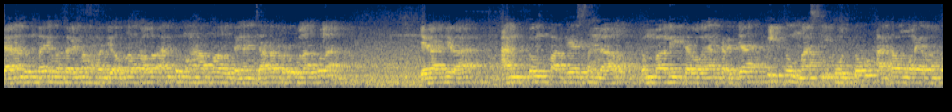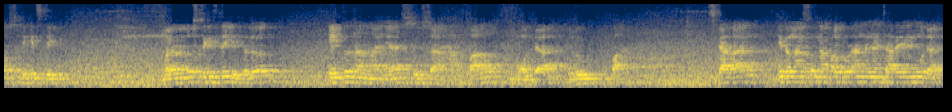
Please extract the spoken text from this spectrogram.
Dan antum tadi masalah Allah kalau antum menghafal dengan cara berulang-ulang Kira-kira antum pakai sendal kembali ke ruangan kerja itu masih utuh atau mulai rontok sedikit-sedikit? Mulai rontok sedikit-sedikit, betul? Itu namanya susah hafal, mudah lupa. Sekarang kita langsung hafal Quran dengan cara yang mudah,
